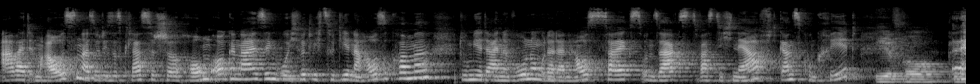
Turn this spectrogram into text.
Arbeit im Außen, also dieses klassische Home Organizing, wo ich wirklich zu dir nach Hause komme, du mir deine Wohnung oder dein Haus zeigst und sagst, was dich nervt, ganz konkret. Ehefrau, Kinder.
